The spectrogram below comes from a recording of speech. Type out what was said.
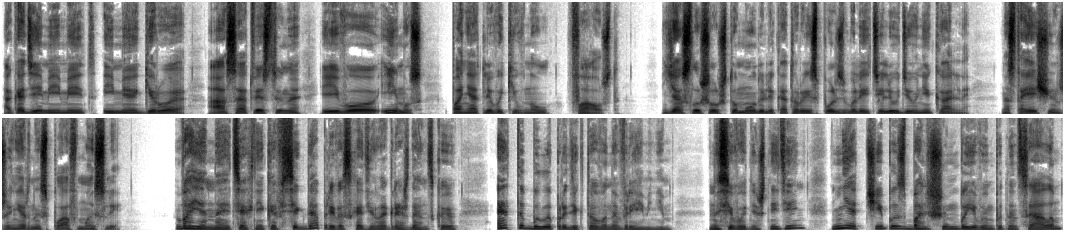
академий имеет имя героя, а, соответственно, и его имус», — понятливо кивнул Фауст. «Я слышал, что модули, которые использовали эти люди, уникальны. Настоящий инженерный сплав мысли». Военная техника всегда превосходила гражданскую. Это было продиктовано временем. На сегодняшний день нет чипа с большим боевым потенциалом,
